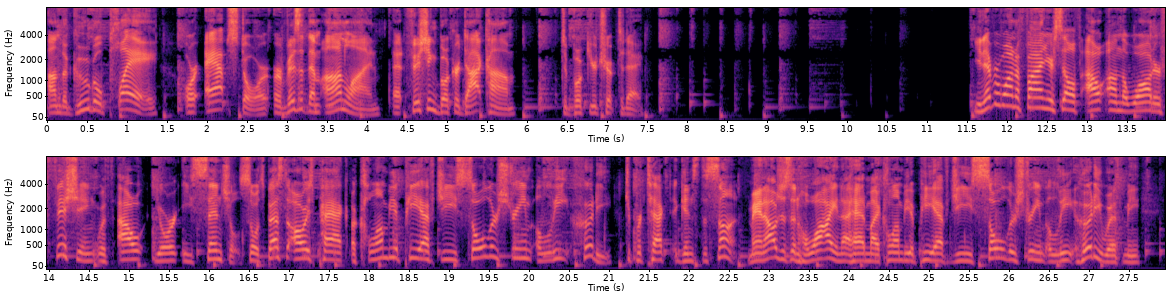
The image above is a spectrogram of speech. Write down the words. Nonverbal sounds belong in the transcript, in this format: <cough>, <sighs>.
on the Google Play or App Store or visit them online at fishingbooker.com to book your trip today. You never want to find yourself out on the water fishing without your essentials. So it's best to always pack a Columbia PFG Solar Stream Elite hoodie to protect against the sun. Man, I was just in Hawaii and I had my Columbia PFG Solar Stream Elite hoodie with me.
